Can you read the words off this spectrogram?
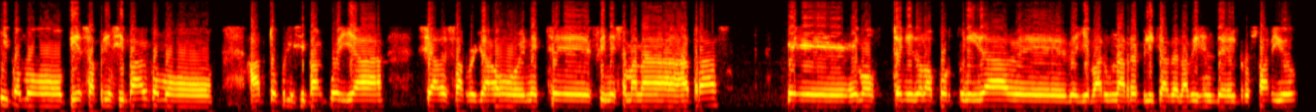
Y como pieza principal, como acto principal, pues ya se ha desarrollado en este fin de semana atrás hemos tenido la oportunidad de, llevar una réplica de la Virgen del Rosario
